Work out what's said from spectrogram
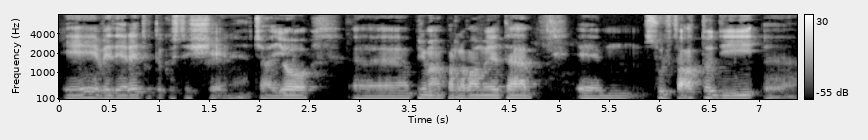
e vedere tutte queste scene. Cioè io, eh, prima parlavamo io e te ehm, sul fatto di, eh,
